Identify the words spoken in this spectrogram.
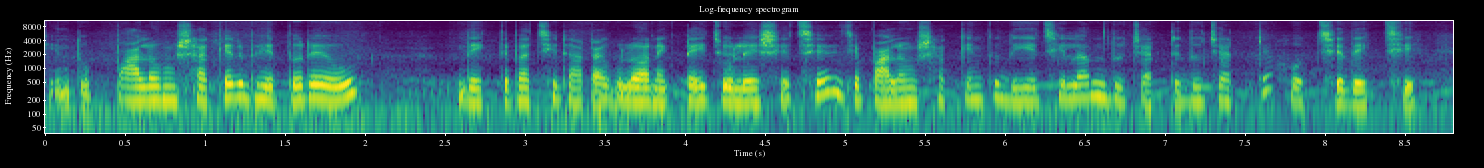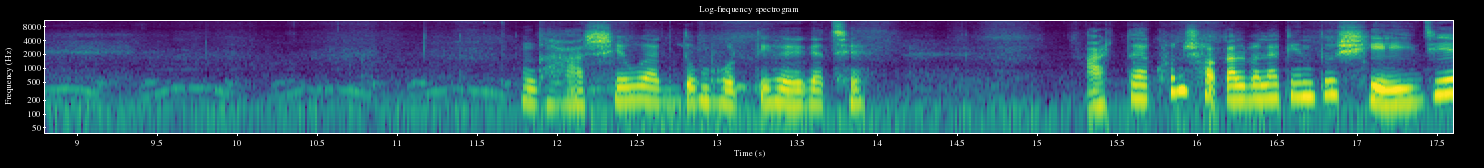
কিন্তু পালং শাকের ভেতরেও দেখতে পাচ্ছি ডাটাগুলো অনেকটাই চলে এসেছে। যে পালং শাক কিন্তু দিয়েছিলাম, দু চারটে দু চারটে হচ্ছে দেখছি। ঘাসেও একদম ভর্তি হয়ে গেছে। আর তো এখন সকালবেলা কিন্তু সেই যে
